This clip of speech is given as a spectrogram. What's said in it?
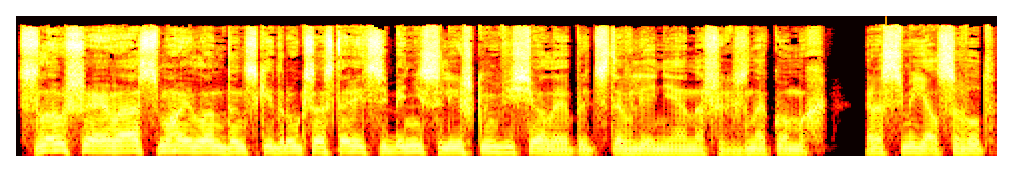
Слушая вас, мой лондонский друг составит себе не слишком веселое представление о наших знакомых, рассмеялся Вуд.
